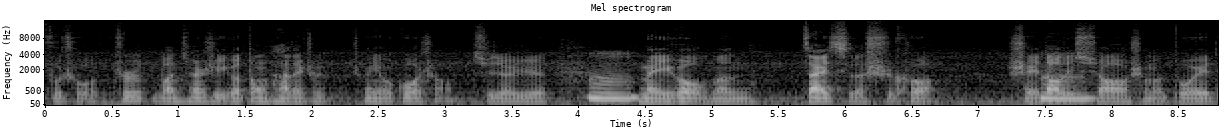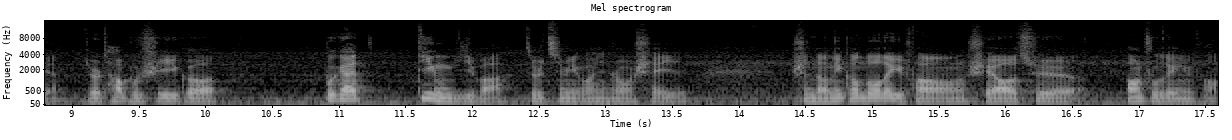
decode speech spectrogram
付出，就是完全是一个动态的这这么一个过程，取决于嗯每一个我们在一起的时刻，谁到底嗯。需要什么多一点，就是它不是一个不该定义吧，就是亲密关系中谁是能力更多的一方，谁要去帮助另一方，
